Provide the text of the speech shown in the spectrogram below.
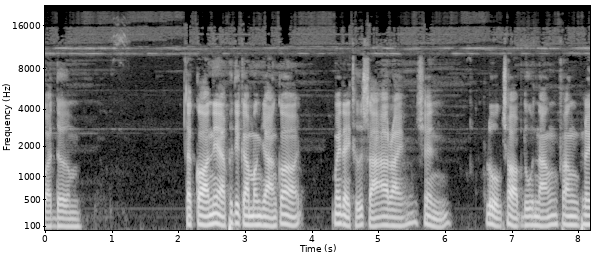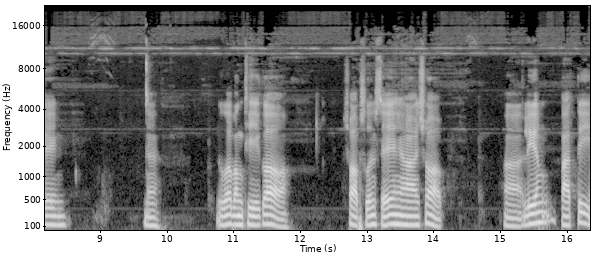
กว่าเดิม แต่ก่อนเนี่ยพฤติกรรมบางอย่างก็ไม่ได้ถือสาอะไร เช่น ลูกชอบดูหนังฟังเพลงนะ หรือว่าบางทีก็ชอบสวนเสหาชอบอเลี้ยงปาร์ตี้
